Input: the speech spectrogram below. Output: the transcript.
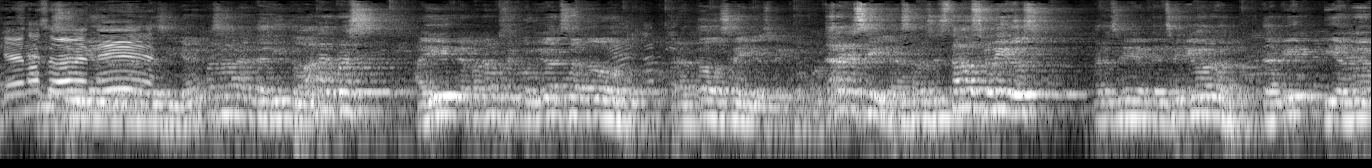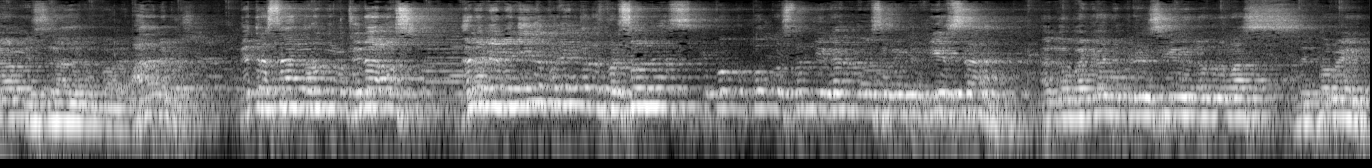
Que no se va a venir. Ya me pasaron el dedito. Ahora pues, ahí le mandamos el cordial saludo para todos ellos. eh, Claro que sí, hasta los Estados Unidos, pero el señor David Villanueva Estrada, compadre. Ándale pues. Mientras tanto, nosotros continuamos. Dale la bienvenida por ahí a todas las personas que poco a poco están llegando a esta fiesta, acompañando por el sido el logro más del joven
